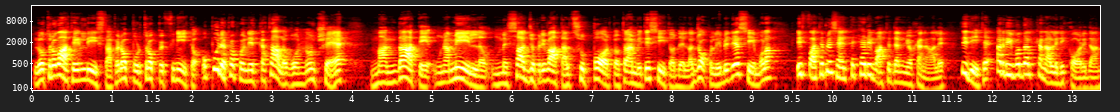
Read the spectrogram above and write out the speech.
lo trovate in lista, però purtroppo è finito, oppure proprio nel catalogo non c'è, mandate una mail, un messaggio privato al supporto tramite sito della Gioco Libreria Semola e fate presente che arrivate dal mio canale. Gli dite arrivo dal canale di Coridan.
